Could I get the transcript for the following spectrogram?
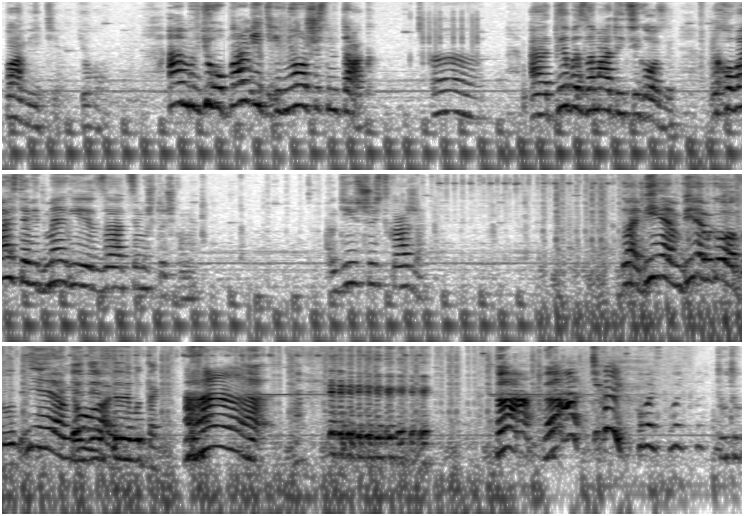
в пам'яті його. А, ми в його пам'яті і в нього щось не так. А, А, треба зламати ці рози. Ховайся від Мері за цими штучками. Надіюсь, щось скаже. Давай, б'єм, б'єм розу, б'єм, давай. не буде так. Ага! А, а, чекай! Ховайся, ховайся, ховайся. Тут, тут,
